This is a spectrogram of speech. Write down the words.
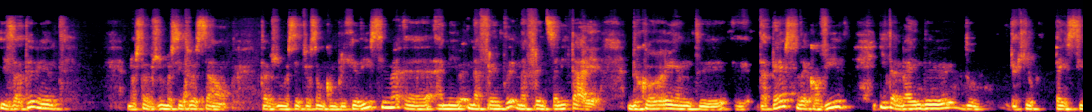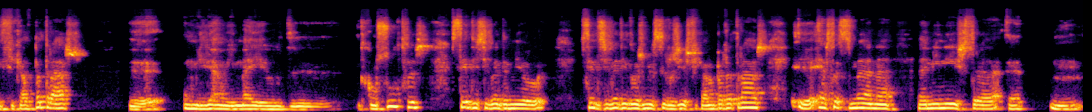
Exatamente. Nós estamos numa situação estamos numa situação complicadíssima uh, na, frente, na frente sanitária, decorrente uh, da peste, da Covid e também de, do, daquilo que tem sido ficado para trás. Uh, um milhão e meio de, de consultas, 150 mil, 152 mil cirurgias ficaram para trás. Esta semana a ministra, hum,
